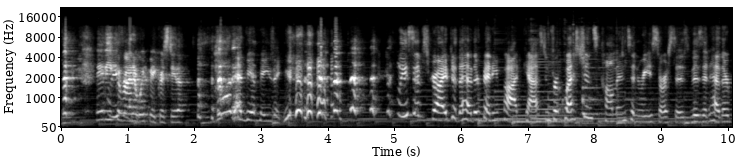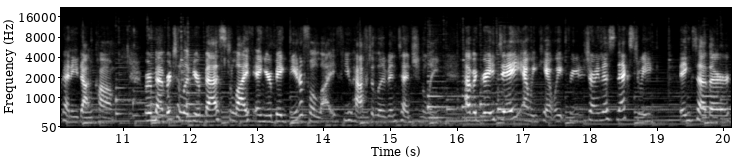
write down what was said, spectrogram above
Maybe you can write it with me, Christina. oh, that'd be amazing. Please subscribe to the Heather Penny podcast. And for questions, comments, and resources, visit heatherpenny.com. Remember to live your best life and your big, beautiful life. You have to live intentionally. Have a great day, and we can't wait for you to join us next week. Thanks, Heather.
